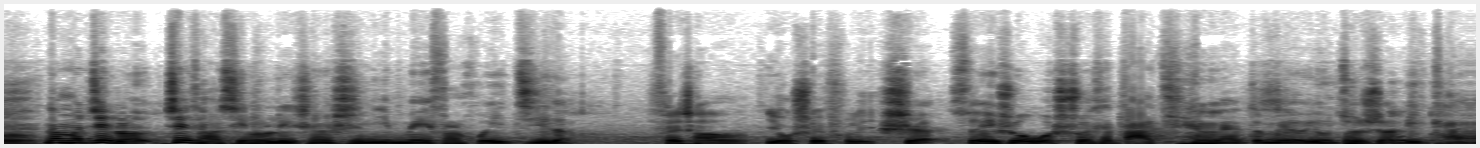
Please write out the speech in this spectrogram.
嗯那么这轮这套心路历程是你没法回击的，非常有说服力。是，所以说我说下大天来都没有用，就是要离开。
